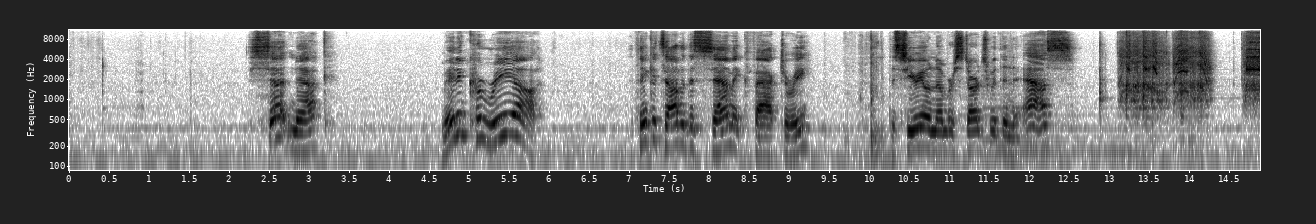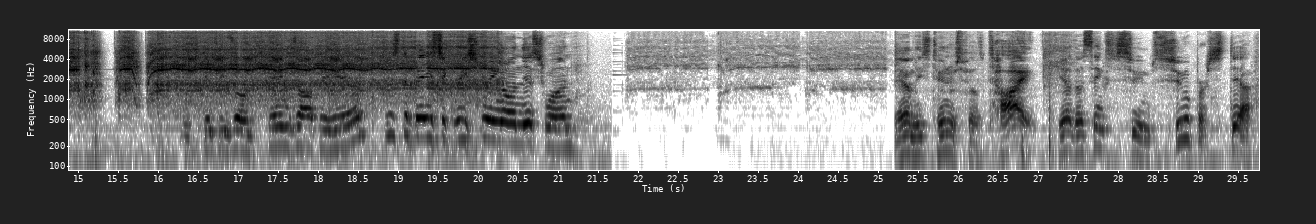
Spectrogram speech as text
set neck made in Korea. I think it's out of the Samick factory. The serial number starts with an S. Let's get these old strings off of here. Just a basic restring on this one. Damn, these tuners feel tight. Yeah, those things seem super stiff.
